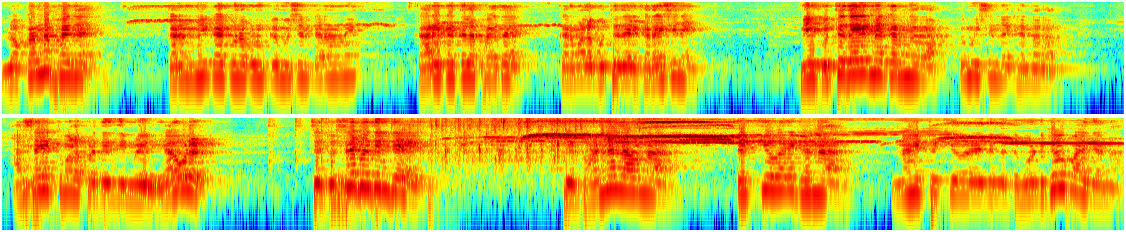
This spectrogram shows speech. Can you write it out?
लोकांना फायदा आहे. कारण मी काय कोणाकडून कमिशन करणार नाही? कार्यकर्त्याला फायदा आहे. कारण मला गुत्तेदारी करायची नाही. मी गुत्तेदारी न करणारा कमिशन न घेणारा असा एक तुम्हाला प्रतिनिधी मिळेल. या उलट जे दुसरे प्रतिनिधी आहेत ते भांडणं लावणार टक्केवारी घेणार नाही टक्केवारी दिलं तर मुंडकेव पाय देणार.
